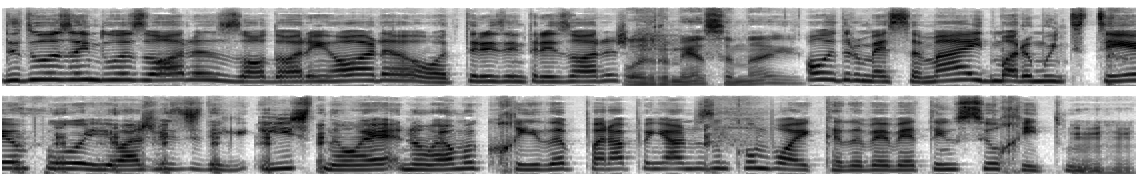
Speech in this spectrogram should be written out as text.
de duas em duas horas, ou de hora em hora, ou de três em três horas. Ou adormece a meio. Ou adormece a meio, demora muito tempo e eu às vezes digo, isto não é, não é uma corrida para apanharmos um comboio, cada bebê tem o seu ritmo. Uhum.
